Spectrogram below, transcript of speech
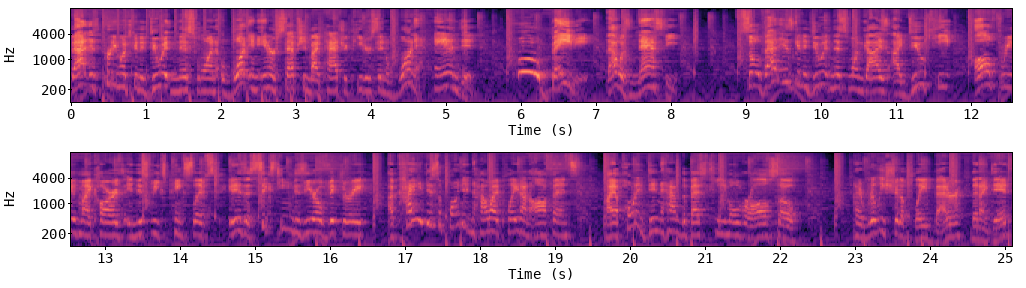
That is pretty much going to do it in this one. What an interception by Patrick Peterson. One-handed. Whoo, baby. That was nasty. So that is going to do it in this one, guys. I do keep all three of my cards in this week's Pink Slips. It is a 16 0 victory. I'm kind of disappointed in how I played on offense. My opponent didn't have the best team overall, so I really should have played better than I did.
